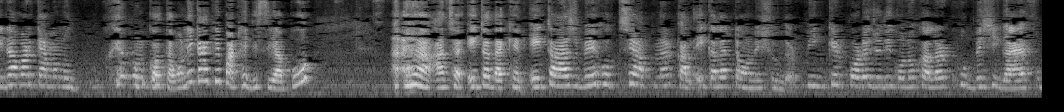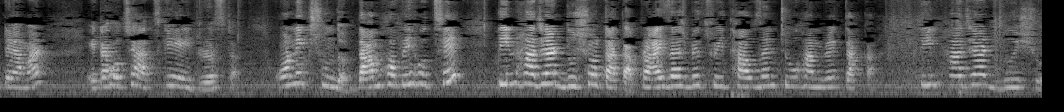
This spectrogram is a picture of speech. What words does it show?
এটা আবার কেমন কেমন কথা? অনেক আগে পাঠাই দিছি আপু। আচ্ছা এটা দেখেন, এটা আসবে হচ্ছে আপনার এই কালারটা অনেক সুন্দর। পিঙ্কের পরে যদি কোনো কালার খুব বেশি গায়ে ফুটে আমার, এটা হচ্ছে আজকে এই ড্রেসটা অনেক সুন্দর। দাম হবে হচ্ছে তিন হাজার দুশো টাকা। প্রাইস আসবে থ্রি থাউজেন্ড টু হান্ড্রেড টাকা। তিন হাজার দুইশো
